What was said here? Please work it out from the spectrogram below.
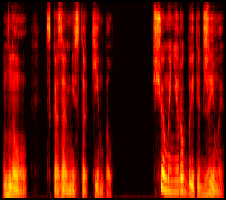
Ну, сказав містер Кімбл. Що мені робити, Джиме?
